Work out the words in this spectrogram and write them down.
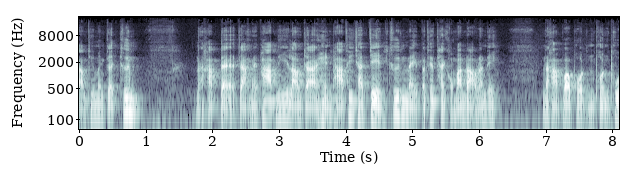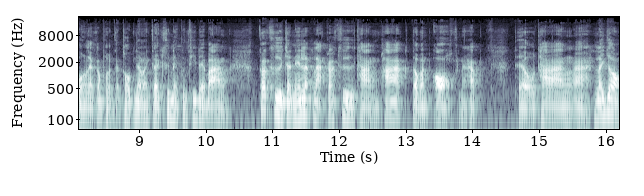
ต่ำที่มันเกิดขึ้นนะครับแต่จากในภาพนี้เราจะเห็นภาพที่ชัดเจนขึ้นในประเทศไทยของบ้านเรานั่นเองนะครับว่าผลผลพวงและก็ผลกระทบเนี่ยมันเกิดขึ้นในพื้นที่ใดบ้าง ก็คือจะเน้นหลักๆก็คือทางภาคตะวันออกนะครับ วทางอ่าระยอง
